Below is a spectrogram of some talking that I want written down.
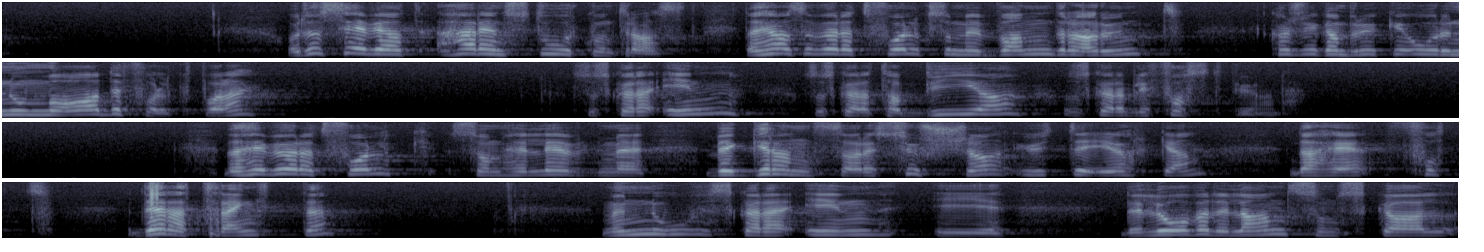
Og da ser vi at Her er en stor kontrast. De har altså vært et folk som har vandra rundt. Kanskje vi kan bruke ordet nomadefolk på dem. Så skal de inn, så skal de ta byer, og så skal de bli fastboende. De har vært et folk som har levd med begrensa ressurser ute i ørkenen. De har fått det de trengte, men nå skal de inn i det lovede land, som skal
